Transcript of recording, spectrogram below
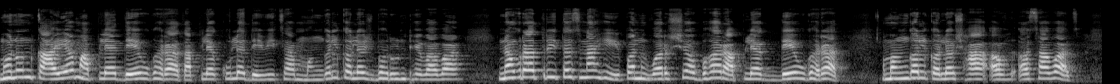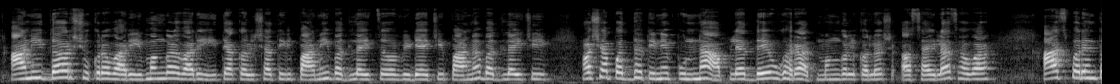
म्हणून कायम आपल्या देवघरात आपल्या कुलदेवीचा मंगल कलश भरून ठेवावा. नवरात्रीतच नाही पण वर्षभर आपल्या देवघरात मंगल कलश हा असावाच. आणि दर शुक्रवारी मंगळवारी त्या कलशातील पाणी बदलायचं विड्याची पानं बदलायची अशा पद्धतीने पुन्हा आपल्या देवघरात मंगल कलश असायलाच हवा. आजपर्यंत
